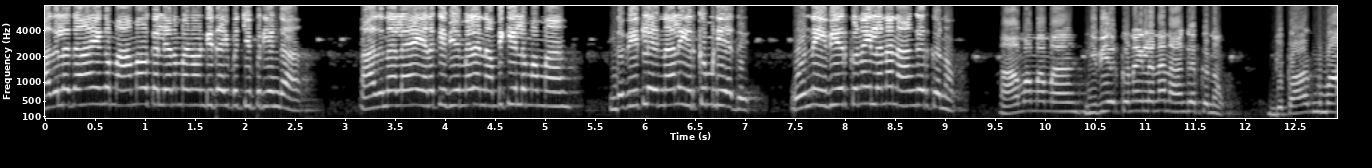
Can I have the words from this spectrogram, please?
அதுலதான் எங்க மாமாவை கல்யாணம் பண்ண வேண்டியதாயி போச்சு பிரியங்கா. அதனால எனக்கு இவிய மேல நம்பிக்கை இல்ல மாமா. இந்த வீட்ல என்னால இருக்க முடியாது. ஒண்ணு இவிய இருக்கணும் இல்லைன்னா நாங்க இருக்கணும். ஆமா மாமா இவி இருக்கணும் இல்லைன்னா நாங்க இருக்கணும். இங்க பாருங்கம்மா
